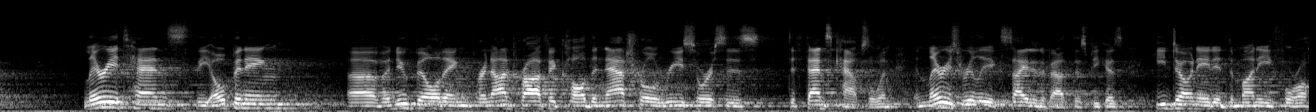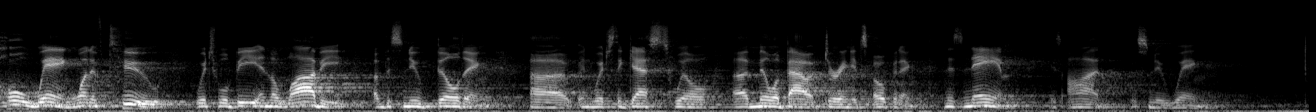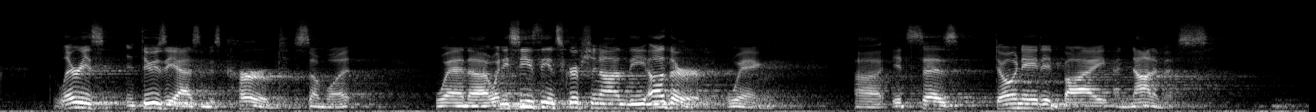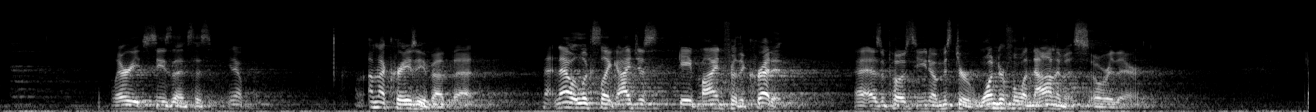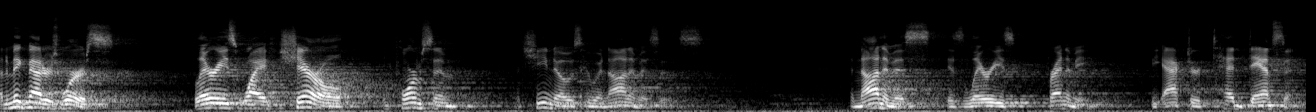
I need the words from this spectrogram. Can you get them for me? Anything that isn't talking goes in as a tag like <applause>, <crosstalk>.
Larry attends the opening of a new building for a nonprofit called the Natural Resources Defense Council. And, and Larry's really excited about this because he donated the money for a whole wing, one of two, which will be in the lobby of this new building. Uh, in which the guests will uh, mill about during its opening. And his name is on this new wing. Larry's enthusiasm is curbed somewhat when, uh, when he sees the inscription on the other wing. Uh, it says, donated by Anonymous. Larry sees that and says, You know, I'm not crazy about that. Now it looks like I just gave mine for the credit as opposed to, you know, Mr. Wonderful Anonymous over there. Now, to make matters worse, Larry's wife, Cheryl, informs him that she knows who Anonymous is. Anonymous is Larry's frenemy, the actor Ted Danson.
